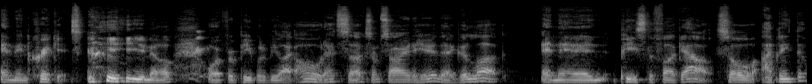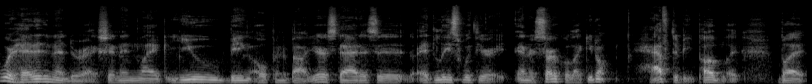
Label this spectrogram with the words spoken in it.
and then crickets, you know, or for people to be like, oh, that sucks. I'm sorry to hear that. Good luck and then peace the fuck out. So I think that we're headed in that direction. And like you being open about your status, at least with your inner circle, like you don't have to be public, but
